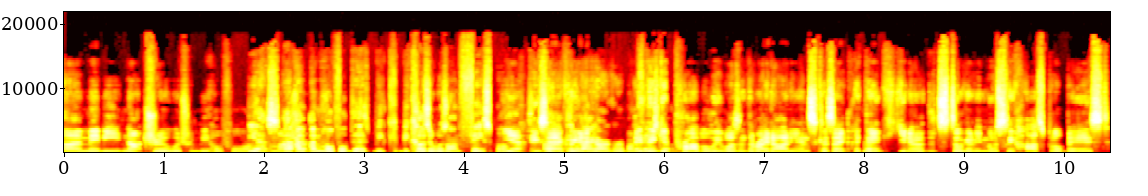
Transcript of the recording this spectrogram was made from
Uh, maybe not true, which would be hopeful. I'm, yes, I'm not I, sure. I'm hopeful that because it was on Facebook. Yeah, Exactly. Uh, in an I- IR group on I Facebook. think it probably wasn't the right audience because I, I think, you know, it's still going to be mostly hospital based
